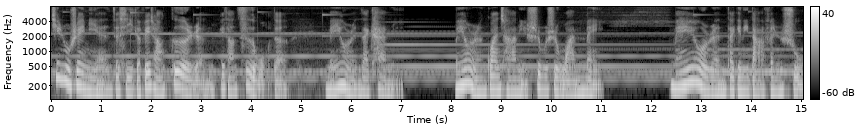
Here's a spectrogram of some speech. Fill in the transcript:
进入睡眠，这是一个非常个人、非常自我的，没有人在看你，没有人观察你是不是完美，没有人在给你打分数，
